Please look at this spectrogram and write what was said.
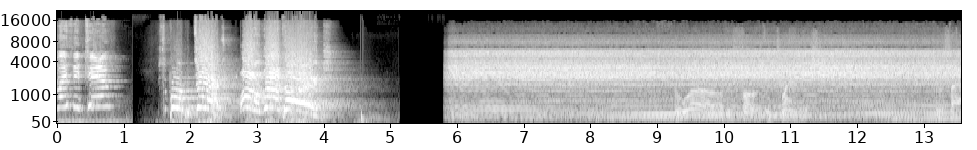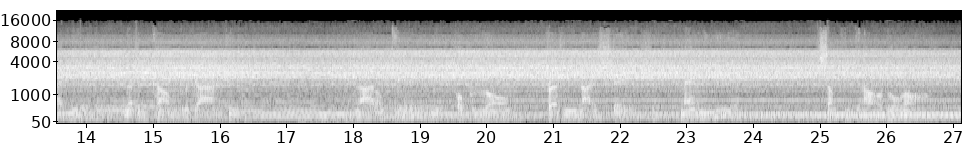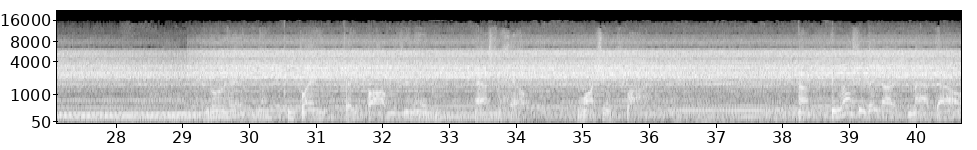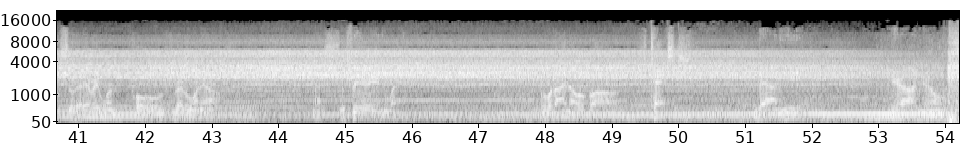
listen to? Suburban Dance on a rampage! The world is full of complainers. But the fact is, nothing comes with a guarantee. Now, I don't care if you're Pope of Rome, President of the United States, Man of the Year. Something can all go wrong. Go ahead, complain, tell your problems to your neighbor, ask for help, and watch him fly. Now, in Russia, they got it mapped out so that everyone pulls for everyone else. That's the theory, anyway. But what I know about is Texas. Down here, you're on your own.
